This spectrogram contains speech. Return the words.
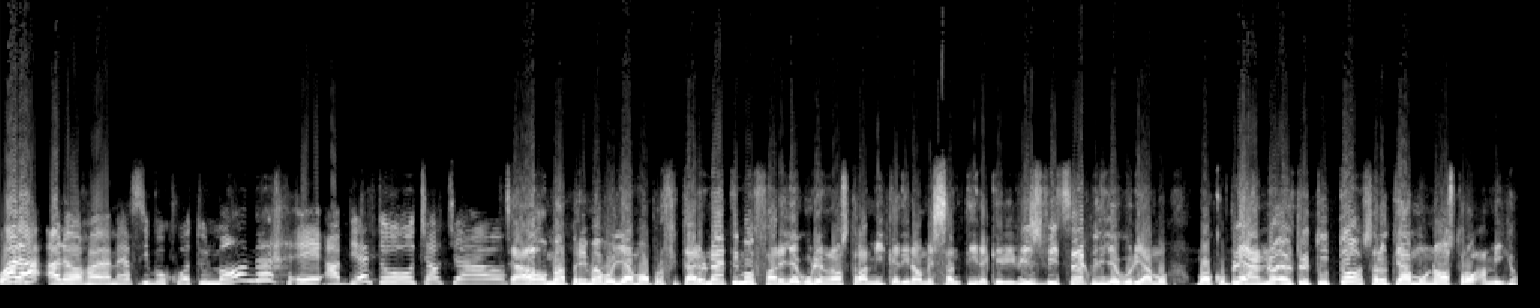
Voilà, alors euh, merci beaucoup a tout le monde e a bientôt, ciao ciao! Ciao, ma prima vogliamo approfittare un attimo, fare gli auguri alla nostra amica di nome Santina che vive in Svizzera, quindi gli auguriamo buon compleanno e oltretutto salutiamo un nostro amico,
